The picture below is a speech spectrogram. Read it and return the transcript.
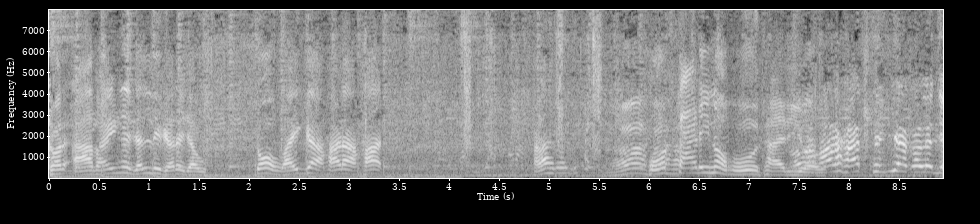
ઘર આ ભાઈ ને જલ્દી ઘરે જવું. તો વાગ્યા હાડા હાથ હાડા હા હોટાડી નો હું હારા હાથ થઈ ગયા કોલેજ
